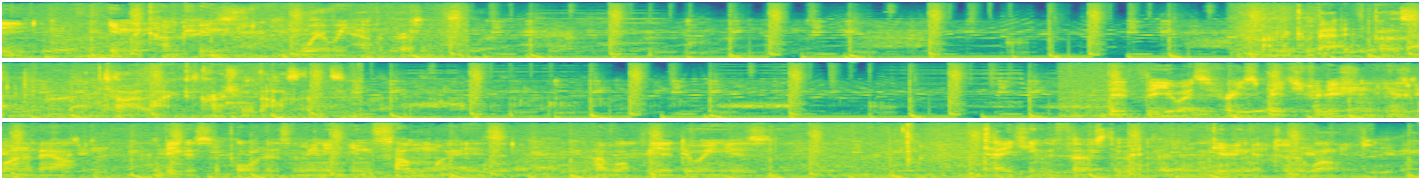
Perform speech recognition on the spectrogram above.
in the countries where we have a presence. I'm a combative person, so I like crushing bastards. The, the US free speech tradition is one of our biggest supporters. I mean, in, in some ways, uh, what we are doing is taking the First Amendment and giving it to the world.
